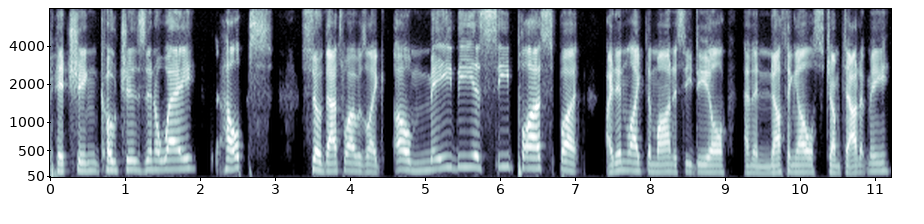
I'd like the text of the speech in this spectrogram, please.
pitching coaches in a way helps. So that's why I was like, oh, maybe a C plus, but I didn't like the Mondesi deal, and then nothing else jumped out at me.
